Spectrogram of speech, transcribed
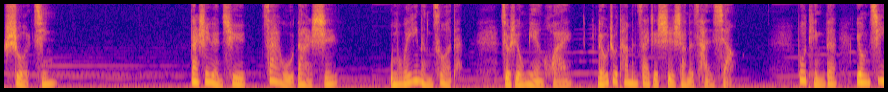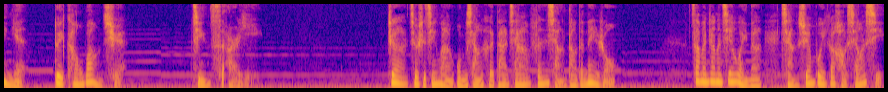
烁今。大师远去，再无大师。我们唯一能做的，就是用缅怀留住他们在这世上的残像，不停的用纪念对抗忘却，仅此而已。这就是今晚我们想要和大家分享到的内容。在文章的结尾呢，想宣布一个好消息。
